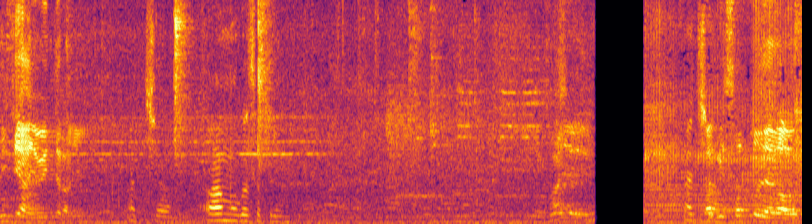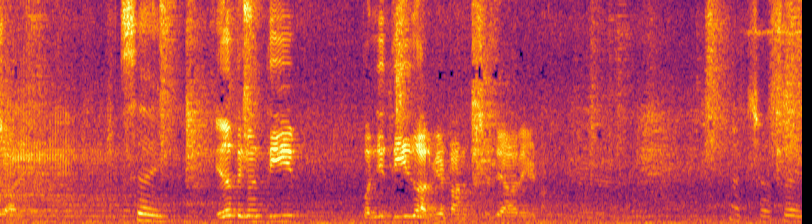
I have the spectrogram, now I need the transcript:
ਨੀਚੇ ਆ ਜਾਓ ਇੱਧਰ ਆ ਜਾਓ। ਅੱਛਾ ਆ ਮੋਗਾ ਸਪਰਿੰਗ ਅੱਛਾ। ਬਾਕੀ ਸਭ ਤੋਂ ਜ਼ਿਆਦਾ ਉਹ ਚਾਹੀਏ ਸਹੀ। ਇਹਦਾ ਤਕਰੀਬਨ 30 25 30000 ਰੁਪਏ ਟਨ ਪਿੱਛੇ ਤਿਆਰ ਰੇਟ ਅੱਛਾ ਸਹੀ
